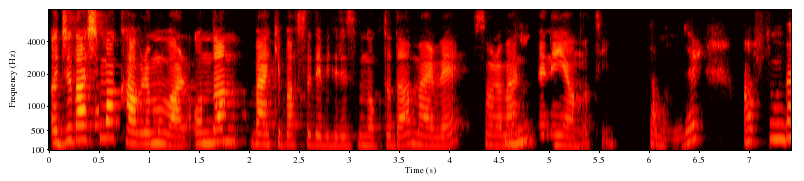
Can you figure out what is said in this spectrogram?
acılaşma kavramı var. Ondan belki bahsedebiliriz bu noktada Merve. Sonra ben Hı hı. deneyi anlatayım. Tamamdır. Aslında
